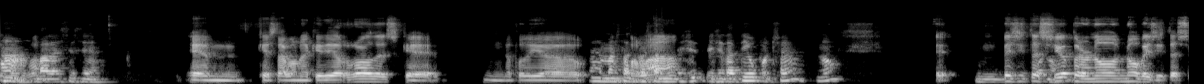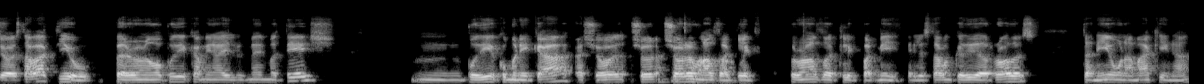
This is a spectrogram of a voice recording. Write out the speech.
Ah, cerebral vale, sí, sí. em, que estava en una cadira de rodes, que no podia Hem estat parlar. bastant vege- vegetatiu, potser, no? Vegetació, però no, no vegetació. Estava actiu, però no podia caminar ell mateix. Mm, Podia comunicar. Això, això, això era un altre clic, però un altre clic per mi. Ell estava en cadira de rodes, tenia una màquina,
